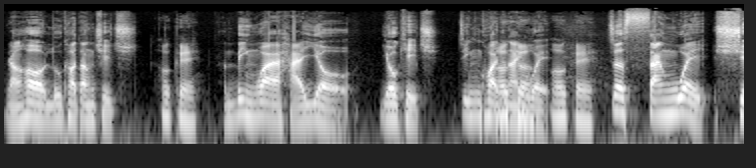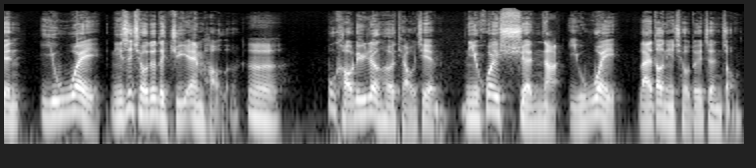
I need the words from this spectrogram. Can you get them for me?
然后 Luka Doncic，OK，另外还有 Jokic 金块的那一位，OK，这三位选。一位，你是球队的 GM 好了，嗯，不考虑任何条件，你会选哪一位来到你球队阵中？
